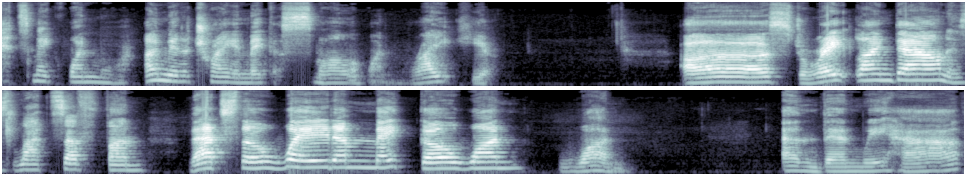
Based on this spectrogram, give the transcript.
Let's make one more. I'm going to try and make a smaller one right here. A straight line down is lots of fun. That's the way to make a one. One. And then we have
